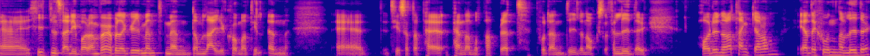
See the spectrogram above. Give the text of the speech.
eh, hittills är det bara en verbal agreement men de lär ju komma till en eh, till att sätta pennan mot pappret på den dealen också för Leader. Har du några tankar om additionen av Leader?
